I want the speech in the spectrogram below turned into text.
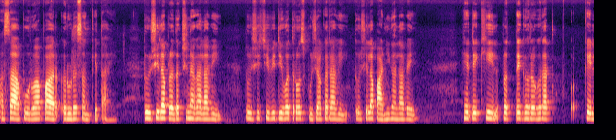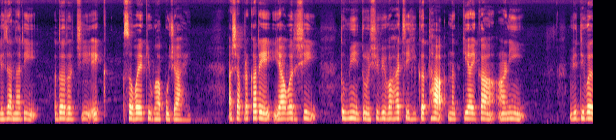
असा पूर्वापार रूढ संकेत आहे. तुळशीला प्रदक्षिणा घालावी तुळशीची विधिवत रोज पूजा करावी तुळशीला पाणी घालावे. हे देखील प्रत्येक घरोघरात केली जाणारी दररोजची एक सवय किंवा पूजा आहे. अशा प्रकारे यावर्षी तुम्ही तुळशी विवाहाची ही कथा नक्की ऐका आणि विधिवत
